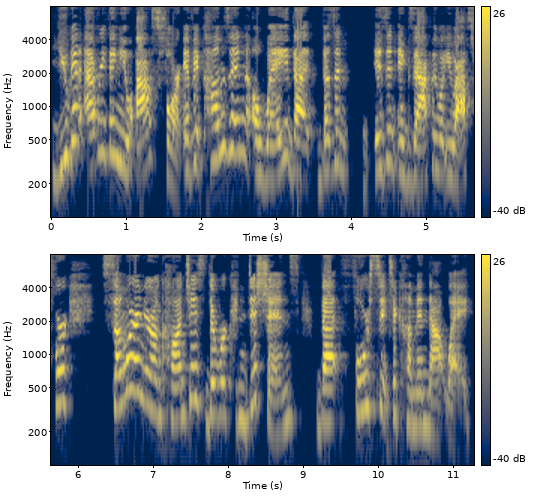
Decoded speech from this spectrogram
you get everything you ask for. If it comes in a way that doesn't isn't exactly what you asked for somewhere in your unconscious there were conditions that forced it to come in that way.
